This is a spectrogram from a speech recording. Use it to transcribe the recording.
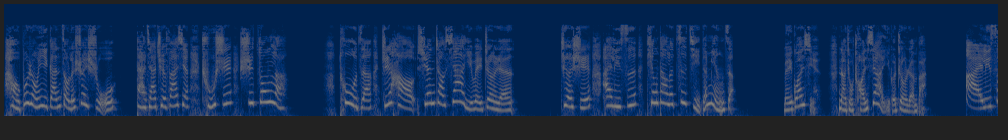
好不容易赶走了睡鼠，大家却发现厨师失踪了。兔子只好宣召下一位证人。这时，爱丽丝听到了自己的名字。没关系，那就传下一个证人吧。爱丽丝。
